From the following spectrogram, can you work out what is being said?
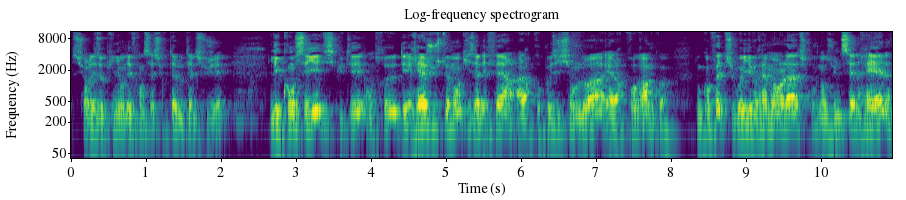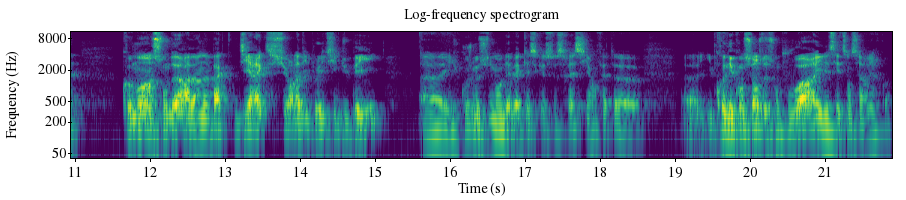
sur les opinions des Français sur tel ou tel sujet, les conseillers discutaient entre eux des réajustements qu'ils allaient faire à leurs propositions de loi et à leur programme, quoi. Donc en fait, tu voyais vraiment là, je trouve, dans une scène réelle, comment un sondeur avait un impact direct sur la vie politique du pays. Euh, et du coup, je me suis demandé bah, qu'est-ce que ce serait si en fait euh, euh, il prenait conscience de son pouvoir et il essayait de s'en servir, quoi.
